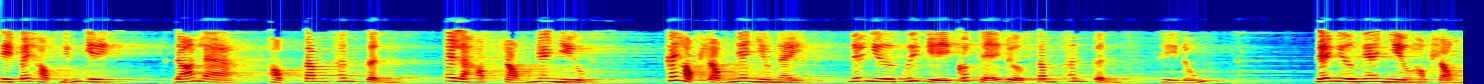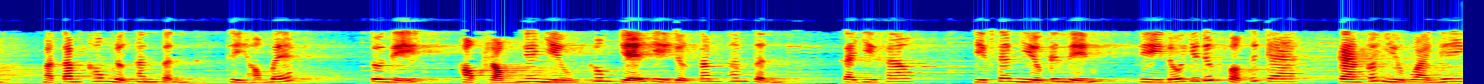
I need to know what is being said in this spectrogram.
thì phải học những gì? Đó là học tâm thanh tịnh hay là học rộng nghe nhiều? Cái học rộng nghe nhiều này, nếu như quý vị có thể được tâm thanh tịnh thì đúng. Nếu như nghe nhiều học rộng mà tâm không được thanh tịnh thì hỏng bét. Tôi nghĩ học rộng nghe nhiều không dễ gì được tâm thanh tịnh. Tại vì sao? Việc xem nhiều kinh điển thì đối với Đức Phật Thích Ca càng có nhiều hoài nghi,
